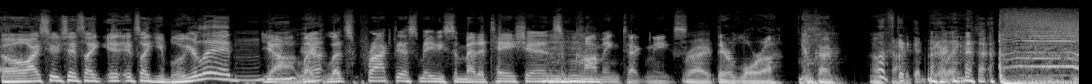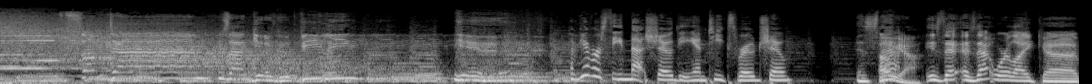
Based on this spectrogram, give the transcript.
Oh, I see what you say. It's like it, it's like you blew your lid. Mm-hmm. Yeah, mm-hmm. like Yeah. let's practice maybe some meditation, some mm-hmm. calming techniques. Right. there, Laura. Okay. Let's get a good feeling. Sometimes I get a good feeling. Yeah. Have you ever seen that show, The Antiques Roadshow? Is Oh, that, yeah. Is that is that where like uh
